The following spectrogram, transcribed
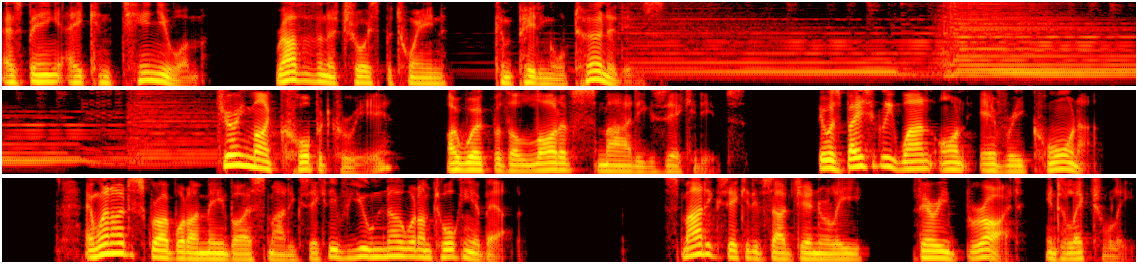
as being a continuum rather than a choice between competing alternatives. During my corporate career, I worked with a lot of smart executives. There was basically one on every corner. And when I describe what I mean by a smart executive, you'll know what I'm talking about. Smart executives are generally very bright intellectually.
